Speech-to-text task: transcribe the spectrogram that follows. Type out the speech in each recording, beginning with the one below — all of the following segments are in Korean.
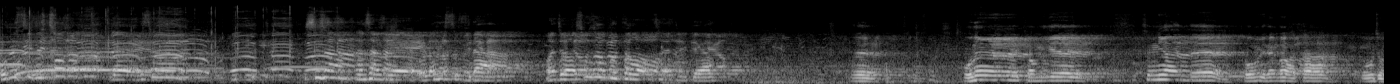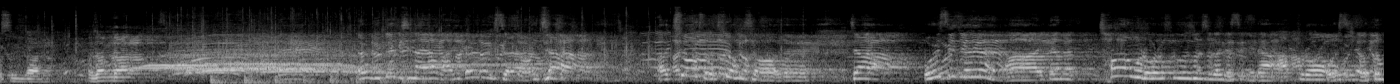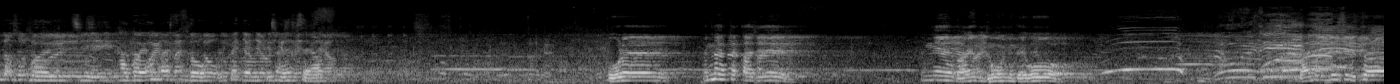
올 시즌 첫 네, 수은 수상 감사위에 올라섰습니다. 먼저 소감부터 전해드릴게요. 네, 오늘 경기에 승리하는데 도움이 된 것 같아 너무 좋습니다. 감사합니다. 네, 여러분 느껴지시나요? 많이 떨고 있어요. 자, 아, 추워서, 추워서. 네. 자, 올 시즌, 아, 일단 처음으로 수훈 선수가 됐습니다. 앞으로 올 시즌 어떤 모습 보여줄지 각오의 한 말씀도 우리 팬 여러분께 전해주세요. 올해 끝날 때까지 승리에 많이 도움이 되고 많이 이길 수 있도록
